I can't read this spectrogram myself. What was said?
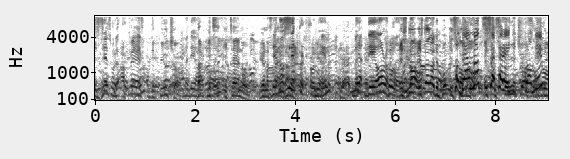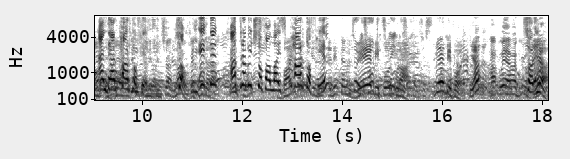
it deals with the affairs of the future. but they are That makes it eternal. You understand? They're not separate from him, but they are a part. It's not. It's not like the book is. So they are not separated from him somehow. and they are part of him. So if the attributes of Allah is part of him, written Sorry, way before Quran. so it's just- Way before. Yeah? Uh, well, I agree with sorry? Yeah.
